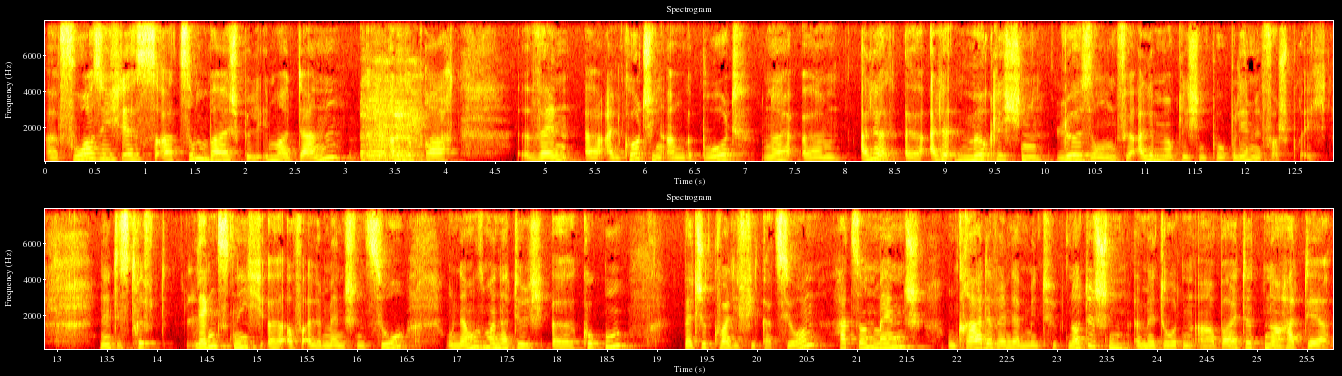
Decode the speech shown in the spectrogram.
Äh, Vorsicht ist äh, zum Beispiel immer dann äh, angebracht, wenn äh, ein Coaching-Angebot ne, ähm, alle, äh, alle möglichen Lösungen für alle möglichen Probleme verspricht. Ne, das trifft längst nicht äh, auf alle Menschen zu. Und da muss man natürlich gucken, welche Qualifikation hat so ein Mensch und gerade wenn er mit hypnotischen äh, Methoden arbeitet, na, hat der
